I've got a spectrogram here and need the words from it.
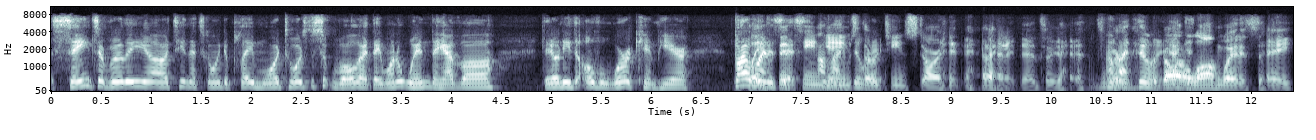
Saints are really a team that's going to play more towards the Super Bowl. Right? They want to win. They have uh, they don't need to overwork him here. He Bottom line is 15 this. games, 13 it. started. All right, that's okay. That's I'm not doing we're going just, a long way to say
